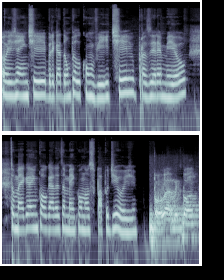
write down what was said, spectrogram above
Oi, gente, brigadão pelo convite, o prazer é meu. Tô mega empolgada também com o nosso papo de hoje. Boa, muito bom.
